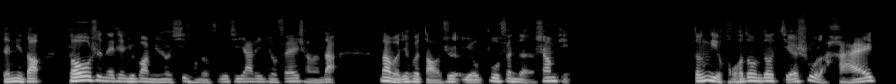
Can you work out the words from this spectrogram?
等你到都是那天去报名的时候，系统的服务器压力就非常的大，那么就会导致有部分的商品等你活动都结束了还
